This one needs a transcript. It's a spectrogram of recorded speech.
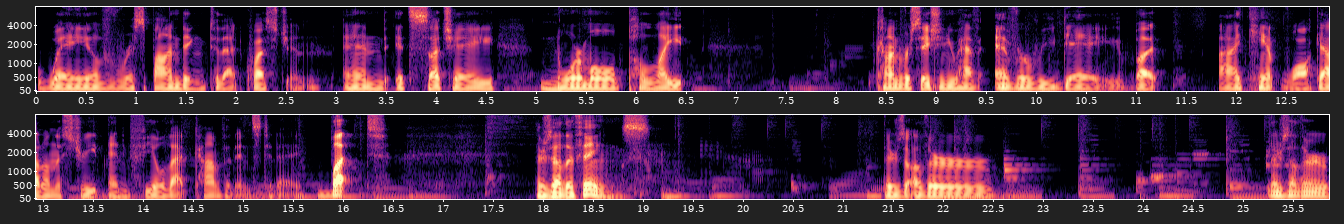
way of responding to that question. And it's such a normal, polite conversation you have every day. But I can't walk out on the street and feel that confidence today. But there's other things. there's other there's other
